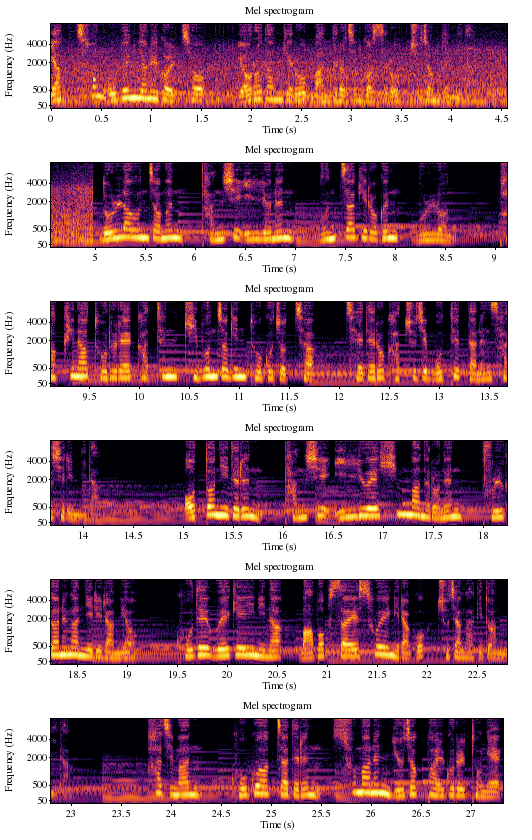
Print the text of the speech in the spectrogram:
약 1500년에 걸쳐 여러 단계로 만들어진 것으로 추정됩니다. 놀라운 점은 당시 인류는 문자 기록은 물론 바퀴나 도르래 같은 기본적인 도구조차 제대로 갖추지 못했다는 사실입니다. 어떤 이들은 당시 인류의 힘만으로는 불가능한 일이라며 고대 외계인이나 마법사의 소행이라고 주장하기도 합니다. 하지만 고고학자들은 수많은 유적 발굴을 통해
